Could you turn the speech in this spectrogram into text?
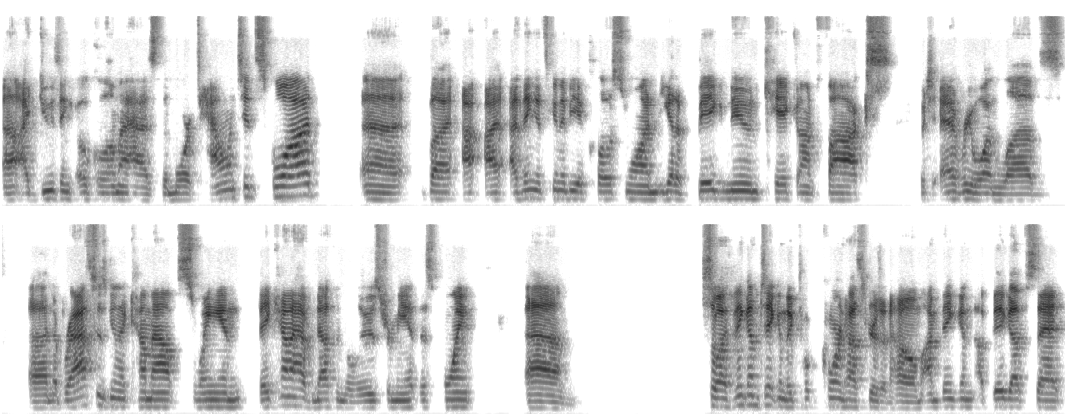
Uh, I do think Oklahoma has the more talented squad, uh, but I, I, think it's going to be a close one. You got a big noon kick on Fox, which everyone loves. Uh, Nebraska is going to come out swinging. They kind of have nothing to lose for me at this point. Um, so I think I'm taking the Cornhuskers at home. I'm thinking a big upset.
